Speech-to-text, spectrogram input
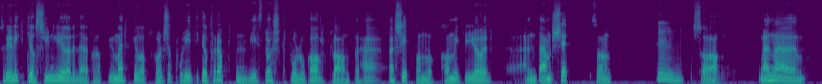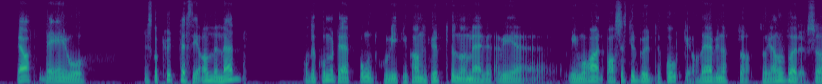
Så det er viktig å synliggjøre det, for vi merker jo at kanskje politikerforakten blir størst på lokalt plan. For her, her sitter man og kan ikke gjøre en damn shit. Sånn. Mm. Så, men eh, ja, det er jo Det skal kuttes i alle ledd. Og det kommer til et punkt hvor vi ikke kan kutte noe mer. Vi, vi må ha et basistilbud til folket, og det er vi nødt til, til å gjennomføre. Så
